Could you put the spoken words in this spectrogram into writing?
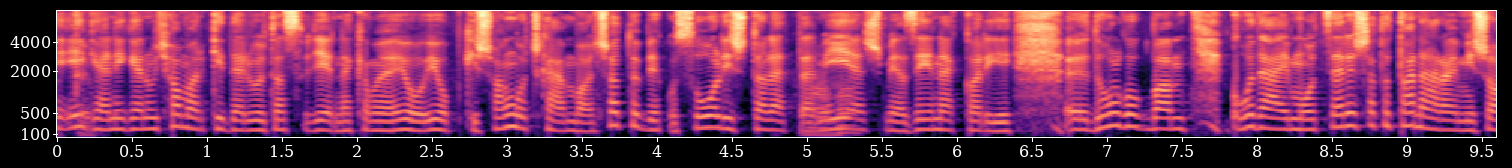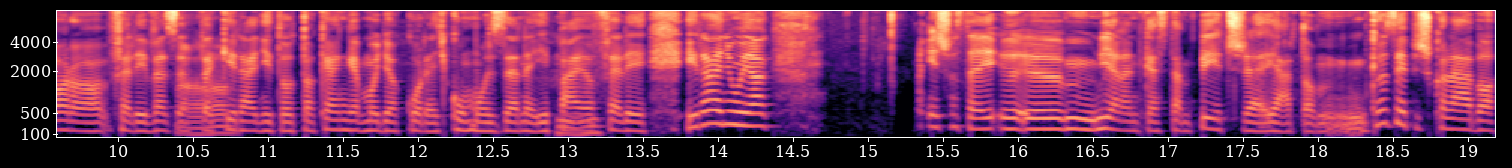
Igen, igen, úgy hamar kiderült az, hogy én nekem olyan jó, jobb kis hangocskám van, stb. Akkor szólista lettem, Aha. ilyesmi, az énekkari dolgokban, Kodály módszer, és hát a tanáraim is arra felé vezettek, Aha. irányítottak engem, hogy akkor egy komoly zenei pálya uh-huh. felé irányuljak. És aztán jelentkeztem Pécsre, jártam középiskolába,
